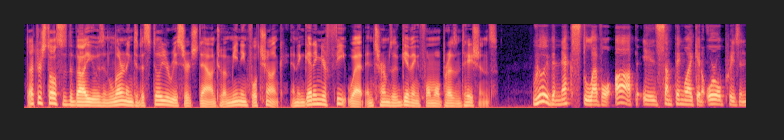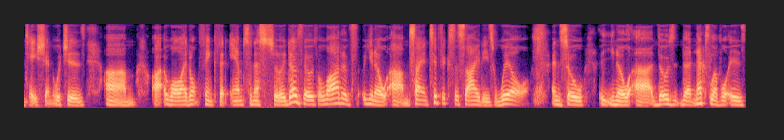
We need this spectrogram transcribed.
Dr. Stull says the value is in learning to distill your research down to a meaningful chunk and in getting your feet wet in terms of giving formal presentations really the next level up is something like an oral presentation, which is, um, uh, while I don't think that AMSA necessarily does those, a lot of, you know, um, scientific societies will. And so, you know, uh, those, that next level is,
